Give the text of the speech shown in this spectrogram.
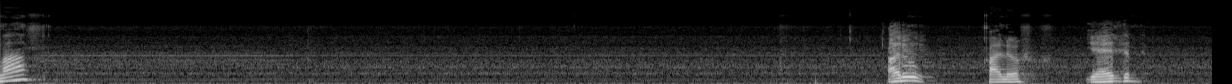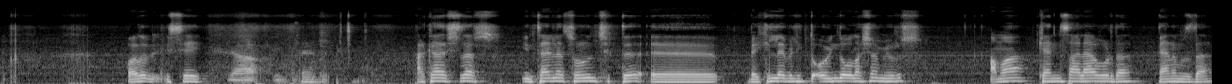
Lan. Alo. Alo. Geldim. Oğlum şey Ya internet. Arkadaşlar internet sorunu çıktı. Ee, Bekir'le birlikte oyunda ulaşamıyoruz. Ama kendisi hala burada. Yanımızda.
